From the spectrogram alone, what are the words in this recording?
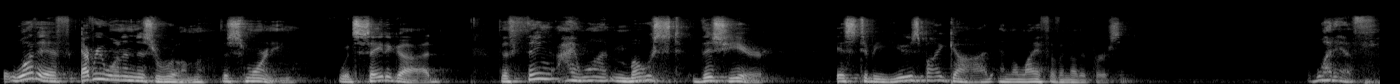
What if everyone in this room this morning would say to God, The thing I want most this year is to be used by God in the life of another person? What if?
